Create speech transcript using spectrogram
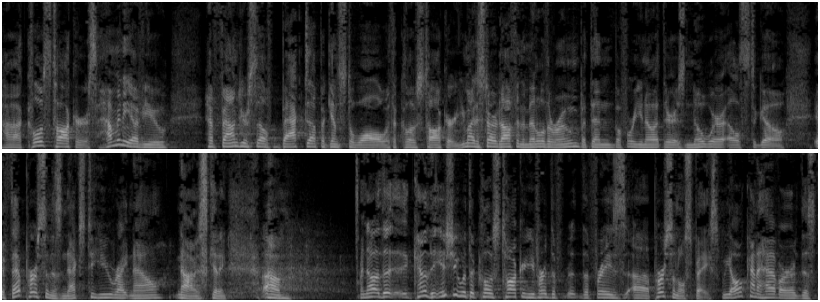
Uh, close talkers. How many of you have found yourself backed up against a wall with a close talker? You might have started off in the middle of the room, but then before you know it, there is nowhere else to go. If that person is next to you right now, no, I'm just kidding. Um, no, the kind of the issue with the close talker, you've heard the, the phrase uh, personal space. We all kind of have our this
